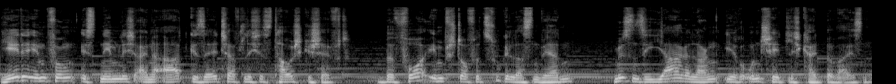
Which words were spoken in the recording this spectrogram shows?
Jede Impfung ist nämlich eine Art gesellschaftliches Tauschgeschäft. Bevor Impfstoffe zugelassen werden, müssen sie jahrelang ihre Unschädlichkeit beweisen.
